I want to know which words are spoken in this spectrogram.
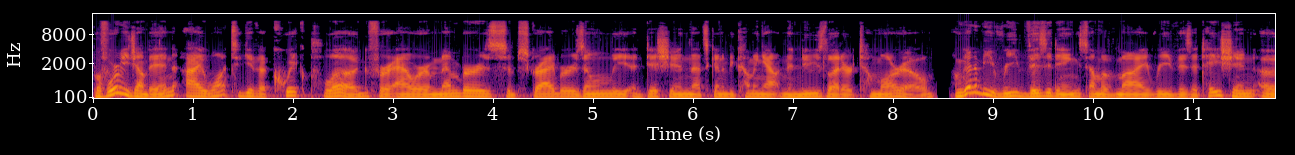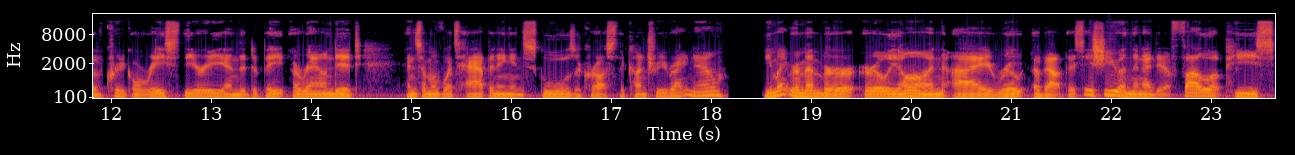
Before we jump in, I want to give a quick plug for our members, subscribers only edition that's going to be coming out in the newsletter tomorrow. I'm going to be revisiting some of my revisitation of critical race theory and the debate around it, and some of what's happening in schools across the country right now. You might remember early on, I wrote about this issue and then I did a follow up piece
